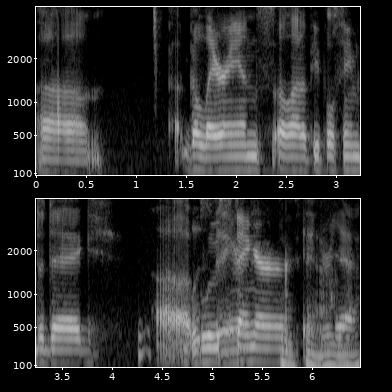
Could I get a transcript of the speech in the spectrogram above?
um, Galerians. A lot of people seem to dig. Uh, Blue, Blue, Stinger, Stinger, Blue Stinger, yeah.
